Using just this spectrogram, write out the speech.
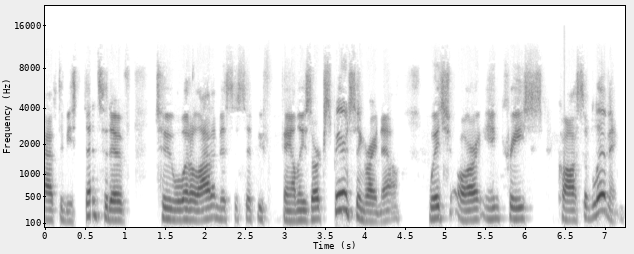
have to be sensitive to what a lot of Mississippi families are experiencing right now, which are increased costs of living.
